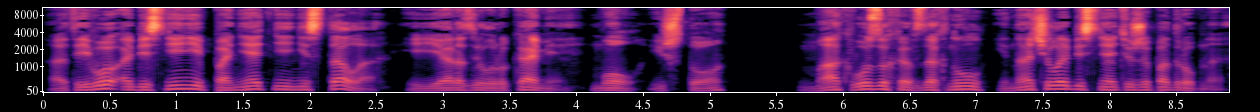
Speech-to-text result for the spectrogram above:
От его объяснений понятнее не стало, и я развел руками, мол, и что? Маг воздуха вздохнул и начал объяснять уже подробно.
